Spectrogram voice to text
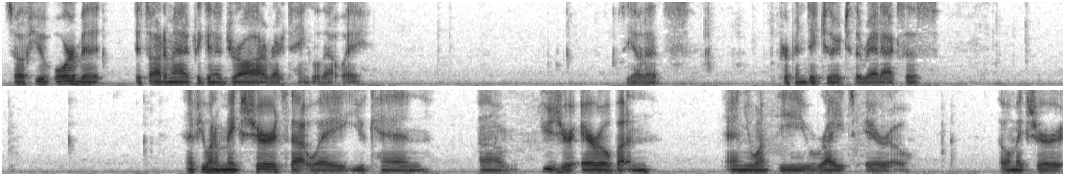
So if you orbit, it's automatically going to draw a rectangle that way. See how that's perpendicular to the red axis. And if you want to make sure it's that way, you can um, use your arrow button and you want the right arrow. That will make sure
